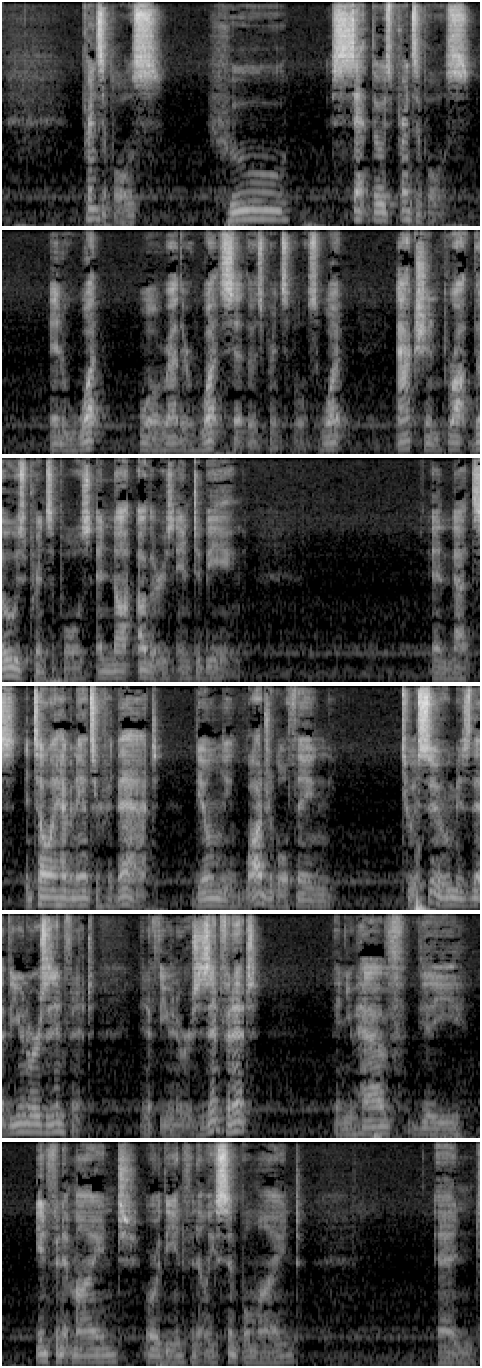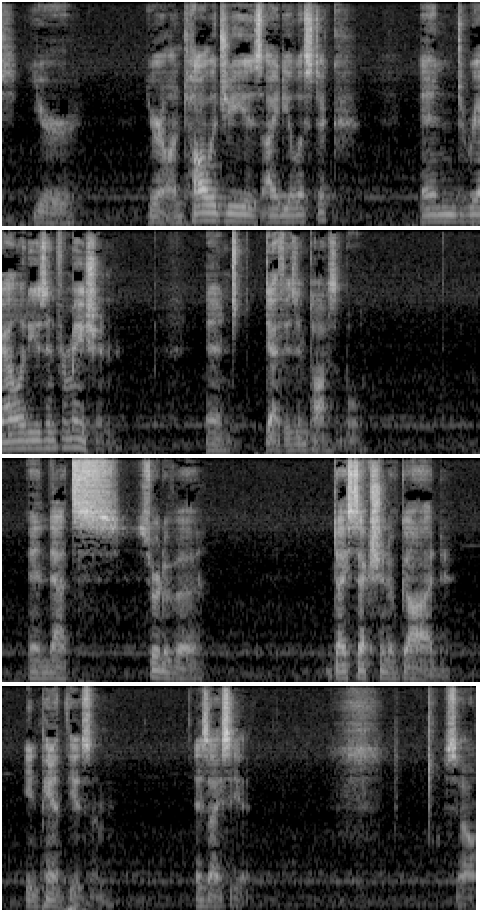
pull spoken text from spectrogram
principles, who set those principles? And what, well, rather, what set those principles? What action brought those principles and not others into being? And that's, until I have an answer for that, the only logical thing to assume is that the universe is infinite. And if the universe is infinite, then you have the infinite mind or the infinitely simple mind, and your your ontology is idealistic, and reality is information, and death is impossible. And that's sort of a dissection of God in pantheism, as I see it. So,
